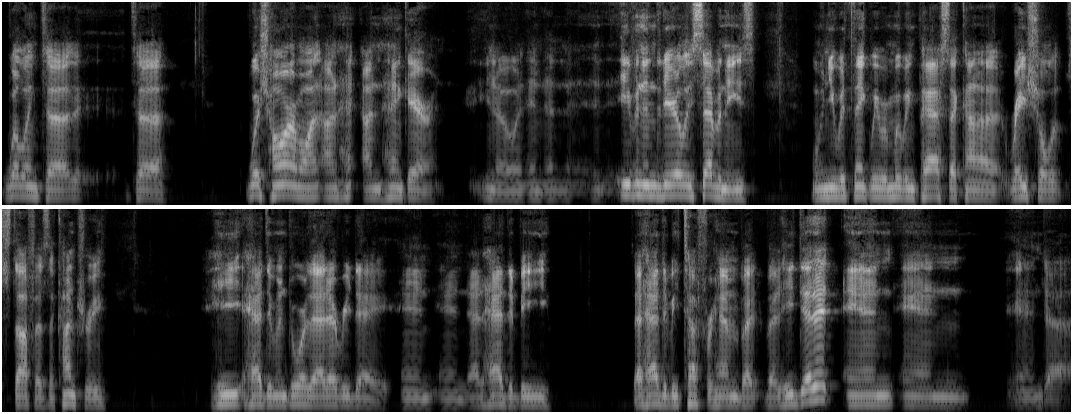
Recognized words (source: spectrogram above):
willing to to wish harm on on, on Hank Aaron. You know, and, and, and even in the early 70s, when you would think we were moving past that kind of racial stuff as a country, he had to endure that every day, and and that had to be that had to be tough for him. But but he did it, and and and uh,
